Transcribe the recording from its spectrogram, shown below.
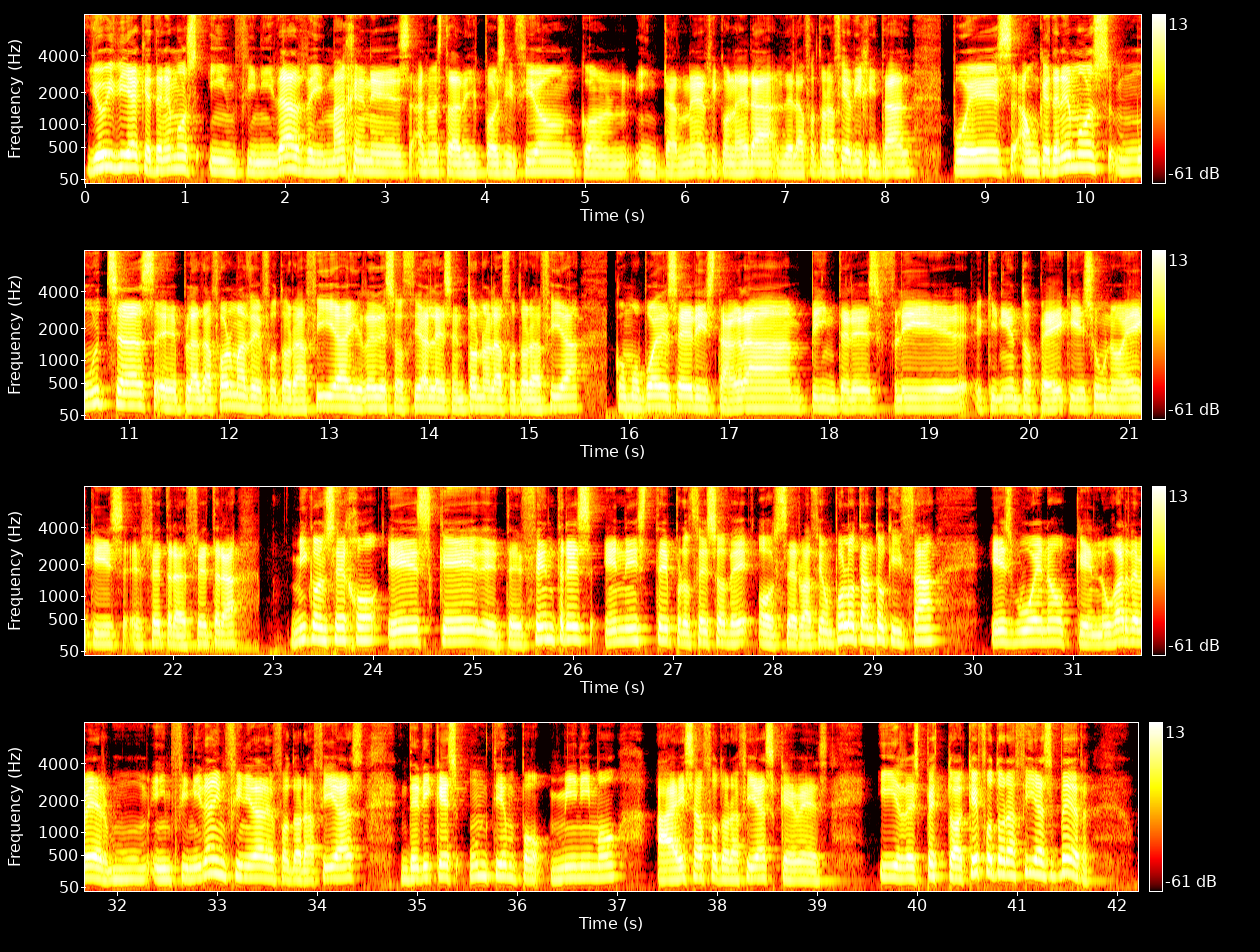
Y hoy día que tenemos infinidad de imágenes a nuestra disposición con Internet y con la era de la fotografía digital, pues aunque tenemos muchas eh, plataformas de fotografía y redes sociales en torno a la fotografía, como puede ser Instagram, Pinterest, Flickr, 500px, 1x, etcétera, etcétera, mi consejo es que eh, te centres en este proceso de observación. Por lo tanto, quizá es bueno que en lugar de ver infinidad, infinidad de fotografías, dediques un tiempo mínimo a esas fotografías que ves. Y respecto a qué fotografías ver,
